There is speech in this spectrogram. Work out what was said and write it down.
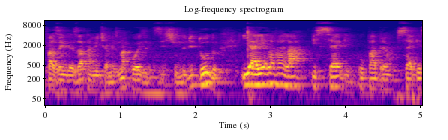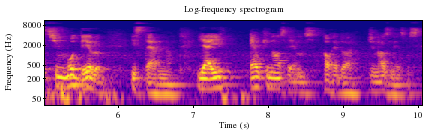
fazendo exatamente a mesma coisa, desistindo de tudo. E aí ela vai lá e segue o padrão, segue este modelo externo. E aí é o que nós vemos ao redor de nós mesmos.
